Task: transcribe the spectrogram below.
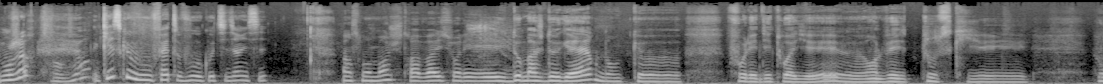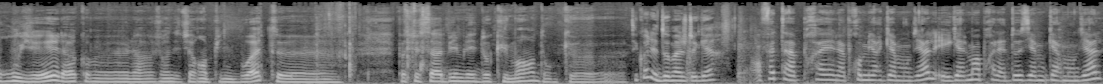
Bonjour. Bonjour. Qu'est-ce que vous faites, vous, au quotidien ici? En ce moment, je travaille sur les dommages de guerre, donc il euh, faut les nettoyer, euh, enlever tout ce qui est rouillé. Là, comme euh, là, j'en ai déjà rempli une boîte parce que ça abîme les documents. Donc, euh, C'est quoi les dommages de guerre? En fait, après la Première Guerre mondiale et également après la Deuxième Guerre mondiale,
